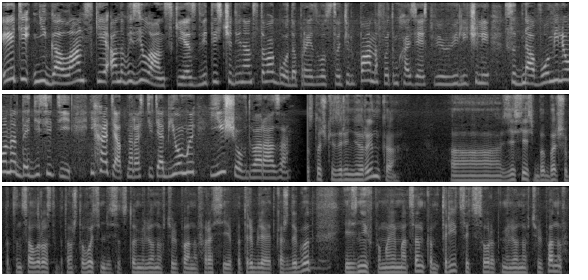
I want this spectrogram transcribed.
Эти не голландские, а новозеландские. С 2012 года производство тюльпанов в этом хозяйстве увеличили с 1 миллиона до 10 и хотят нарастить объемы еще в два раза. С точки зрения рынка, а, здесь есть большой потенциал роста, потому что 80-100 миллионов тюльпанов Россия потребляет каждый год. Из них, по моим оценкам, 30-40 миллионов тюльпанов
